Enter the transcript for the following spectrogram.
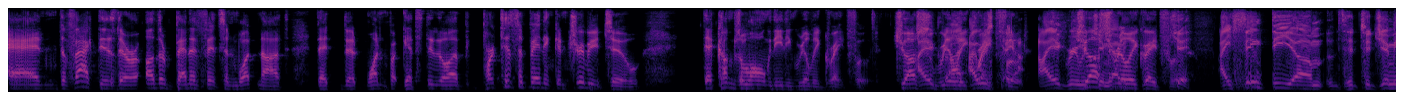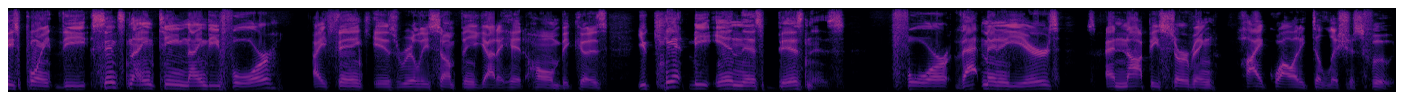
And the fact is, there are other benefits and whatnot that that one gets to uh, participate and contribute to that comes along with eating really great food. Just I, really I, great I was, food. I agree with Just Jimmy. really great food. I think the um to, to Jimmy's point, the since 1994, I think is really something you got to hit home because you can't be in this business for that many years and not be serving high quality, delicious food.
